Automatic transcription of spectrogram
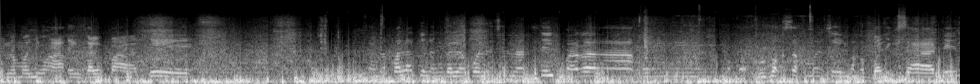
na naman yung aking kalapate. Sana pala tinanggalan ko na siya ng tape para kung bubaksak man siya makabalik sa atin.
